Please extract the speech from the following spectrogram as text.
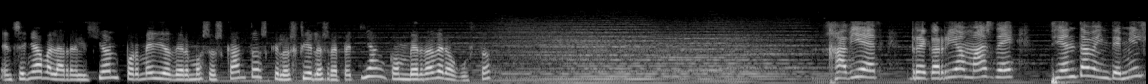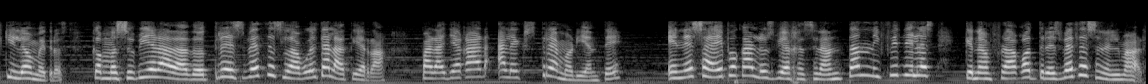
Enseñaba la religión por medio de hermosos cantos que los fieles repetían con verdadero gusto. Javier recorrió más de 120.000 kilómetros, como si hubiera dado tres veces la vuelta a la Tierra, para llegar al extremo oriente. En esa época los viajes eran tan difíciles que naufragó tres veces en el mar,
